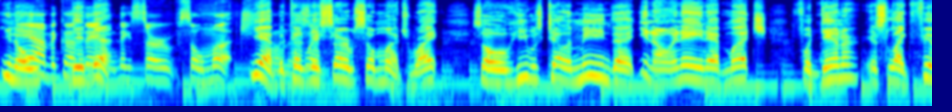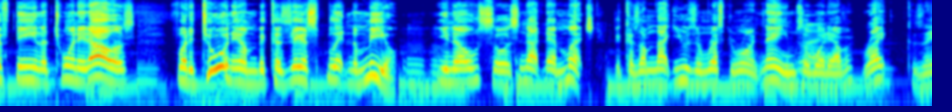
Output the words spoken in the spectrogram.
you know, yeah, because they that. they serve so much. Yeah, on the because they serve so much, right? So he was telling me that, you know, it ain't that much for dinner. It's like fifteen or twenty dollars for the two of them because they're splitting a meal. Mhm. You know, so it's not that much because I'm not using restaurant names or whatever, right? Because they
